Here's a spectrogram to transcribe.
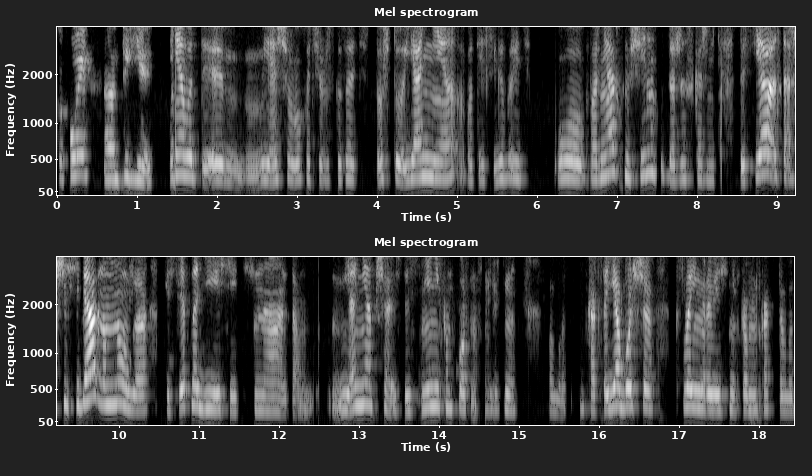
какой э, ты есть. Я вот, э, я еще хочу рассказать то, что я не, вот если говорить о парнях, мужчинах, даже, скажем. То есть я старше себя намного, то есть лет на 10, на, там, я не общаюсь, то есть мне некомфортно с людьми. Вот. Как-то я больше к своим ровесникам как-то вот,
